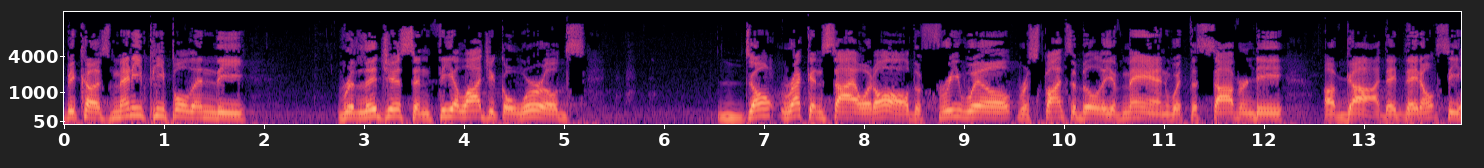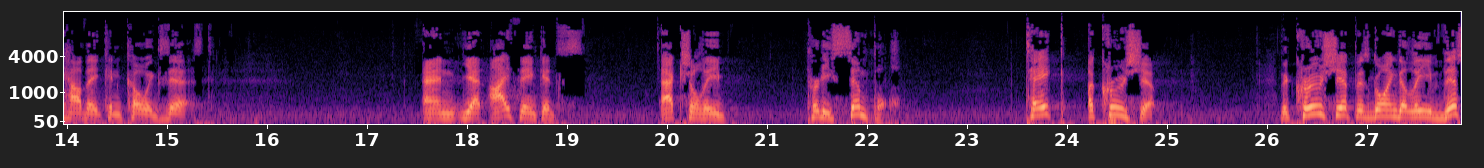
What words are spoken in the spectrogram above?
Because many people in the religious and theological worlds don't reconcile at all the free will responsibility of man with the sovereignty of God. They, they don't see how they can coexist. And yet, I think it's actually pretty simple. Take a cruise ship. The cruise ship is going to leave this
